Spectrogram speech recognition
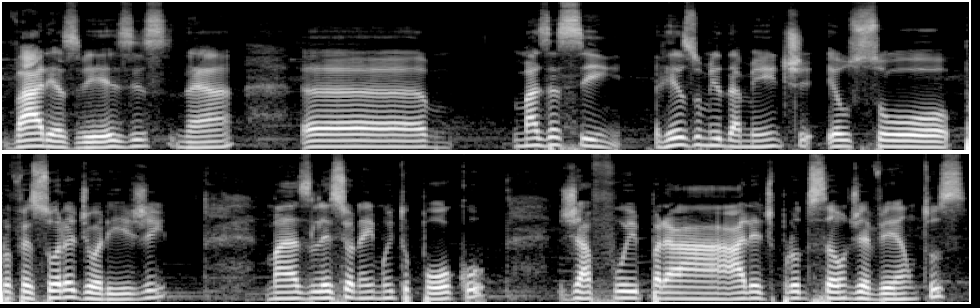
várias vezes, né? Uh, mas, assim, resumidamente, eu sou professora de origem, mas lecionei muito pouco. Já fui para a área de produção de eventos.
